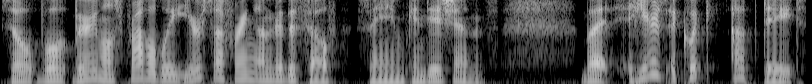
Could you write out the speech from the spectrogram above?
So, very most probably, you're suffering under the self same conditions. But here's a quick update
